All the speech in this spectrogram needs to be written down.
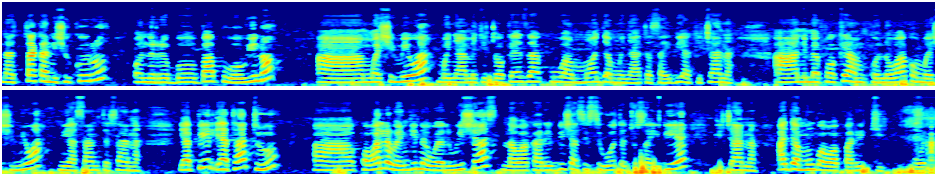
nataka nishukuru Honorable Babu Owino uh, mheshimiwa mwenye amejitokeza kuwa mmoja mwenye atasaidia kijana. Uh, nimepokea mkono wako mheshimiwa, ni asante sana. Ya pili, ya tatu uh, kwa wale wengine well wishers na wakaribisha sisi wote tusaidie kijana. Aja Mungu awabariki wote.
